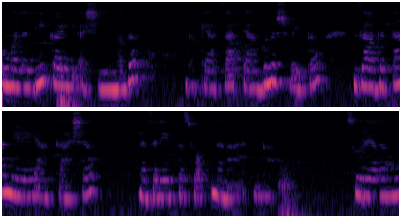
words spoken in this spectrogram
उमलली कळी अशी मग धुक्याचा त्यागुण श्वेत. जागता निळे आकाश नजरेत स्वप्न नारंग. सूर्याला मी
